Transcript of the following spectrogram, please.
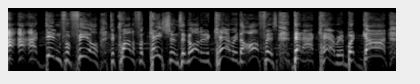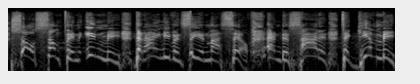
I, I, I, didn't fulfill the qualifications in order to carry the office that I carry. But God saw something in me that I ain't even seeing myself and decided to give me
